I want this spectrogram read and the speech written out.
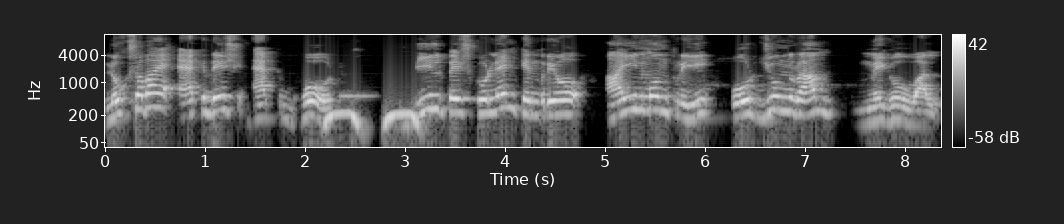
লোকসভায় এক দেশ, এক ভোট। বিল পেশ করলেন কেন্দ্রীয় আইনমন্ত্রী অর্জুন রাম মেঘওয়াল।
